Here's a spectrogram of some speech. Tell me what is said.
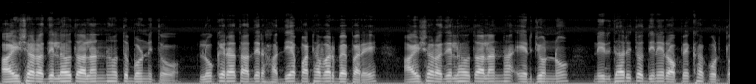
আয়েশা রদিল্লাহ তাল্লাহ্ন হতে বর্ণিত। লোকেরা তাদের হাদিয়া পাঠাবার ব্যাপারে আয়েশা রদিল্লাহ তাল্লাহ্না এর জন্য নির্ধারিত দিনের অপেক্ষা করত।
